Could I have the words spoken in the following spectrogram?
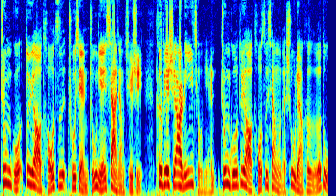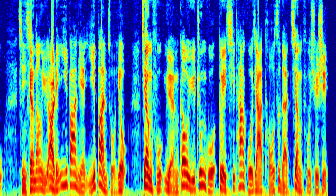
中国对澳投资出现逐年下降趋势，特别是2019年，中国对澳投资项目的数量和额度。仅相当于2018年一半左右，降幅远高于中国对其他国家投资的降幅趋势。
